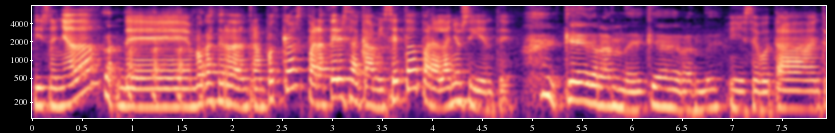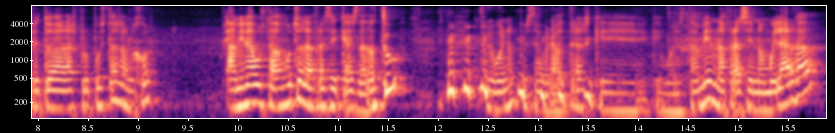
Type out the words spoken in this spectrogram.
diseñada de boca cerrada en Tran Podcast para hacer esa camiseta para el año siguiente? Qué grande, qué grande. Y se vota entre todas las propuestas a lo mejor. A mí me ha gustado mucho la frase que has dado tú. Pero bueno, pues habrá otras que, que igual están bien. Una frase no muy larga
